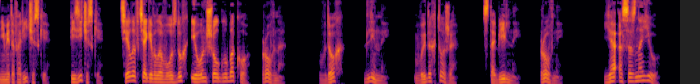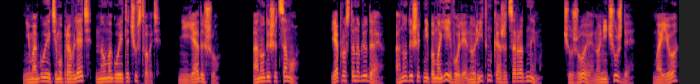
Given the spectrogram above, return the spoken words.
Не метафорически, физически. Тело втягивало воздух, и он шел глубоко, ровно. Вдох длинный. Выдох тоже. Стабильный, ровный. Я осознаю. Не могу этим управлять, но могу это чувствовать. Не я дышу. Оно дышит само. Я просто наблюдаю. Оно дышит не по моей воле, но ритм кажется родным. Чужое, но не чуждое. Мое,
